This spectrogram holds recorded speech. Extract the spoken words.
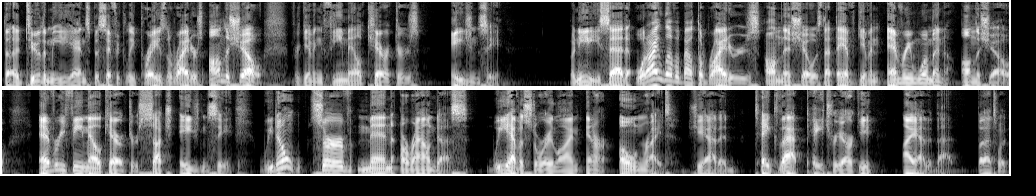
the, uh, to the media and specifically praised the writers on the show for giving female characters agency. Boniti said, What I love about the writers on this show is that they have given every woman on the show, every female character, such agency. We don't serve men around us. We have a storyline in our own right, she added. Take that, patriarchy. I added that, but that's what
